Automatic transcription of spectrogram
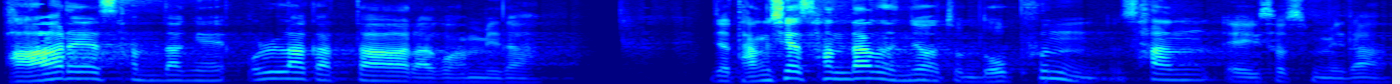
바알의 산당에 올라갔다라고 합니다. 이제 당시의 산당은요 좀 높은 산에 있었습니다.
